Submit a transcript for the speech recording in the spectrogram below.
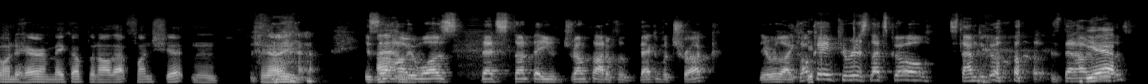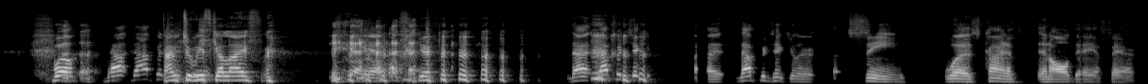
going to hair and makeup and all that fun shit. And you know, is that um, how it was? That stunt that you jumped out of the back of a truck? They were like, "Okay, Chris, let's go. It's time to go." is that how yeah. it was? Well, that that time to risk your life. yeah. yeah. that that particular uh, that particular scene was kind of an all day affair.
